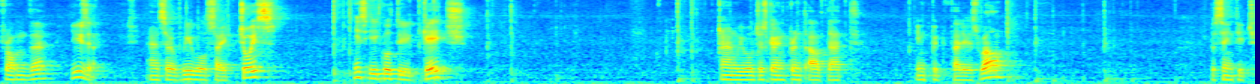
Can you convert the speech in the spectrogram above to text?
from the user. And so we will say choice is equal to get and we will just go and print out that input value as well. Percentage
